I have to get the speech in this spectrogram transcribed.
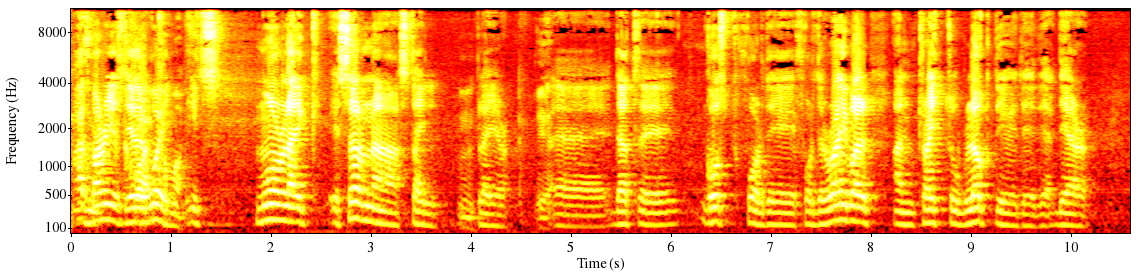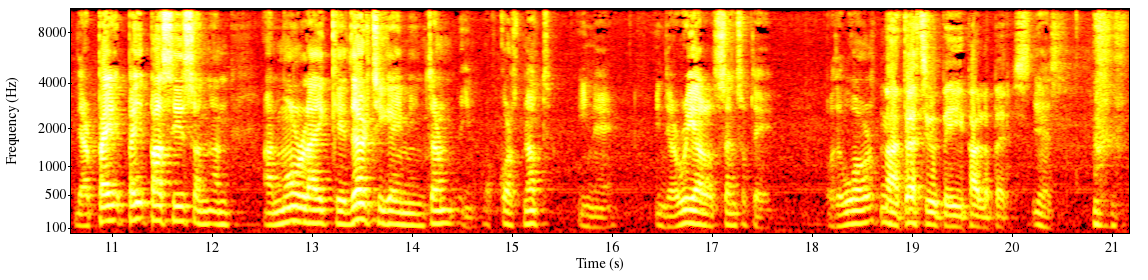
hasn't the other way. It's more like a Serna style Mm. player Yeah. uh, that uh, goes for the for the rival and tries to block the, the, the, their their pay, pay passes and, and, and more like a dirty game in term in, of course not in a, in the real sense of the of the word No, dirty would be Pablo Perez. yes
